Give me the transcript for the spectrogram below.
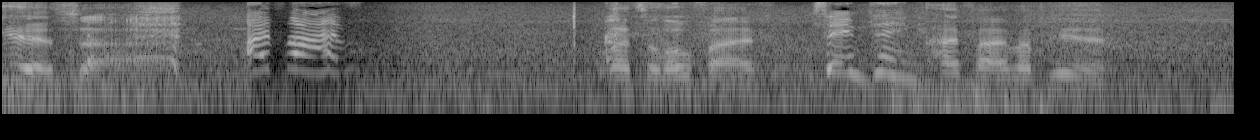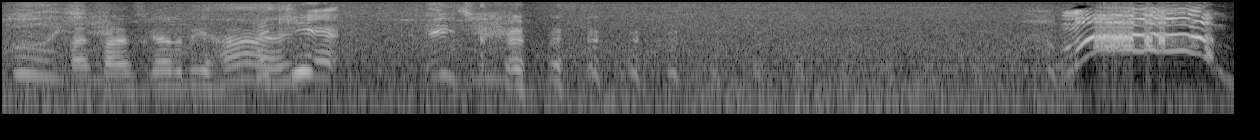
Yes, uh, High five. that's a low five. Same thing. High five up here. Holy High shit. five's got to be high. I can't. AJ. Mom!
